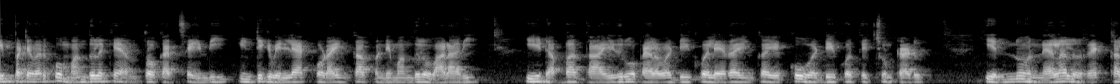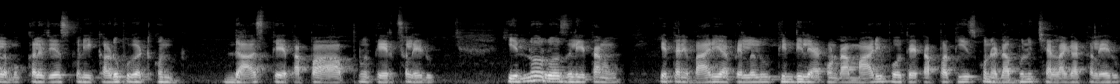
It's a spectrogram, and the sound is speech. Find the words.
ఇప్పటి వరకు మందులకే ఎంతో ఖర్చయింది. ఇంటికి వెళ్ళాక కూడా ఇంకా కొన్ని మందులు వాడాలి. ఈ డబ్బంతా ఐదు రూపాయల వడ్డీకో లేదా ఇంకా ఎక్కువ వడ్డీకో తెచ్చుంటాడు. ఎన్నో నెలలు రెక్కల ముక్కలు చేసుకుని కడుపు కట్టుకుని దాస్తే తప్ప ఆ అప్పును తీర్చలేడు. ఎన్నో రోజులు ఇతను ఇతని భార్య పిల్లలు తిండి లేకుండా మాడిపోతే తప్ప తీసుకున్న డబ్బును చెల్లగట్టలేరు.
